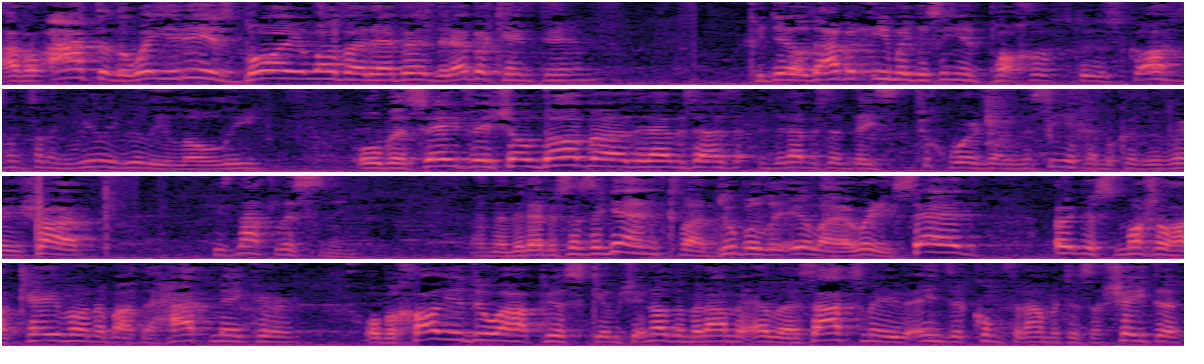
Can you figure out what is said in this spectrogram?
Aval Ata, the way it is, boy, love a Rebbe, the Rebbe came to him, Kedil Dabar Ima Jasiyan Pachos, to discuss something really, really lowly. Uba Seife Sholdova, the Rebbe says, the Rebbe said they took words out of the Sikha because they're very sharp. He's not listening. And then the Rebbe says again, Kva Duba Le'il, I already said, Erdis Mashal HaKevan about the hat maker, or Bechal Yadua HaPiskim, She'enod Merame Ela Esatzmei, Ve'en Zekum Tzaramatis HaSheta.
